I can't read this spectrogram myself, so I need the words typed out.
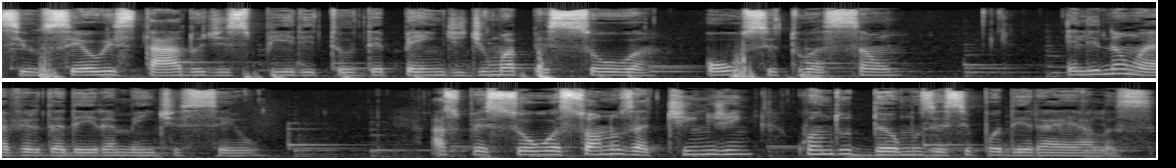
Se o seu estado de espírito depende de uma pessoa ou situação, ele não é verdadeiramente seu. As pessoas só nos atingem quando damos esse poder a elas,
